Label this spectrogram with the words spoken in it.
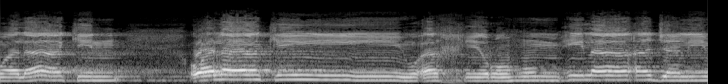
ولكن ولكن يؤخرهم إلى أجل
